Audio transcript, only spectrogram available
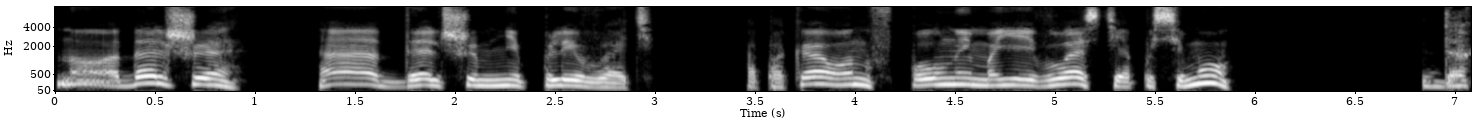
Ну а дальше... А дальше мне плевать. А пока он в полной моей власти, а посему... «Да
